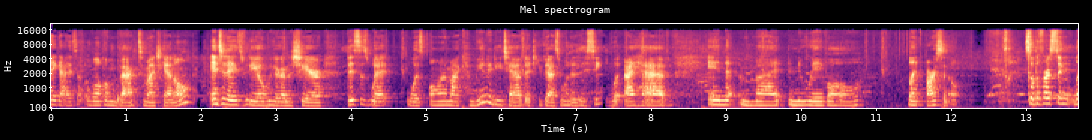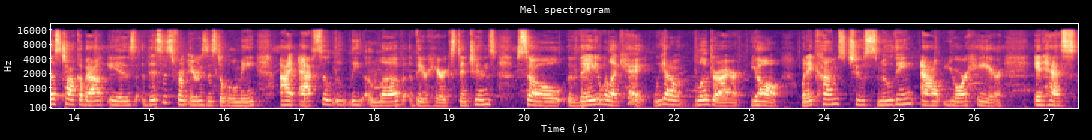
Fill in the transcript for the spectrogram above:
Hey guys, welcome back to my channel. In today's video, we are gonna share, this is what was on my community tab that you guys wanted to see. What I have in my Nuevo like arsenal. So the first thing let's talk about is this is from Irresistible Me. I absolutely love their hair extensions. So they were like, hey, we got a blow dryer. Y'all, when it comes to smoothing out your hair, it has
